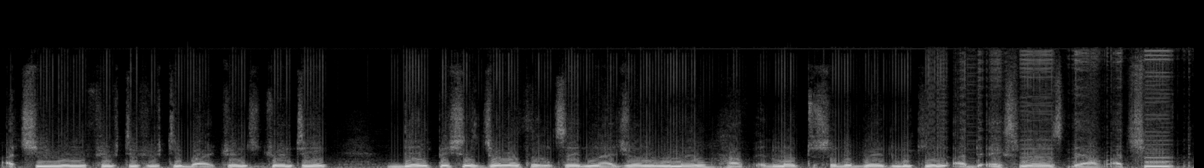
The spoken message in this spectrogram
achieving 50-50 by 2020, Dame Patience Jonathan said Nigerian women have a lot to celebrate looking at the excellence they have achieved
